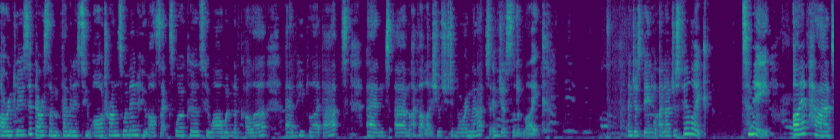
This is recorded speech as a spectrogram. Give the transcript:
are inclusive. There are some feminists who are trans women, who are sex workers, who are women of colour, and people like that. And um, I felt like she was just ignoring that and just sort of like, and just being, and I just feel like, to me, I have had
